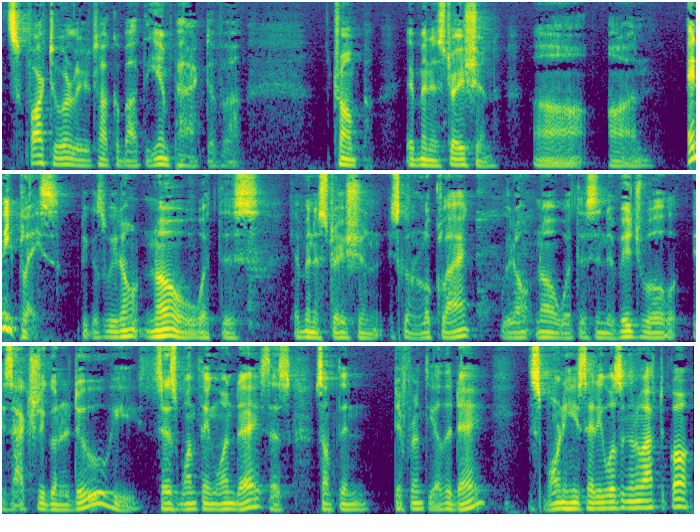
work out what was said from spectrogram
it's far too early to talk about the impact of a Trump administration uh, on any place because we don't know what this administration is going to look like. We don't know what this individual is actually going to do. He says one thing one day, says something different the other day. This morning he said he wasn't going to have to go,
